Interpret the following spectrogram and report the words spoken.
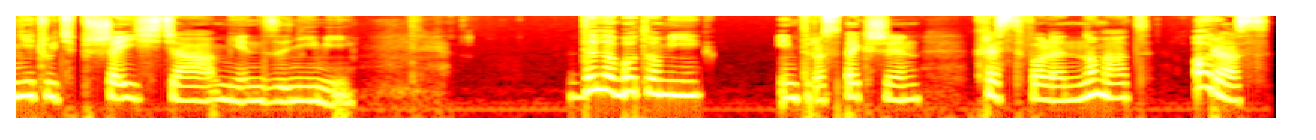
nie czuć przejścia między nimi. The Lobotomy, Introspection, Crestfallen Nomad oraz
